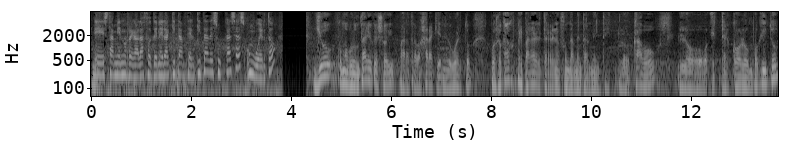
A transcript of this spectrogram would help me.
mm. es también un regalazo tener aquí tan cerquita de sus casas un huerto. Yo, como voluntario que soy, para trabajar aquí en el huerto, pues lo que hago es preparar el terreno fundamentalmente. Lo cavo, lo estercolo un poquito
